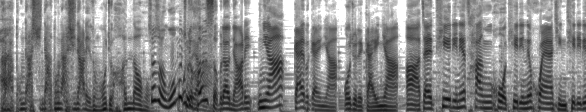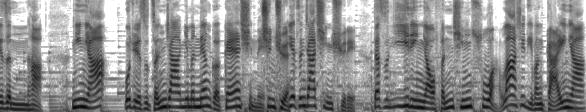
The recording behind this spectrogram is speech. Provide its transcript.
哎呀东压西压东压西压那种，我就很恼火。所以说我们就很受不了压的，压该不该压？我觉得该压啊，在特定的场合、特定的环境、特定的人哈，你压，我觉得是增加你们两个感情的情趣，也增加情趣的。但是一定要分清楚啊，哪些地方该压。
